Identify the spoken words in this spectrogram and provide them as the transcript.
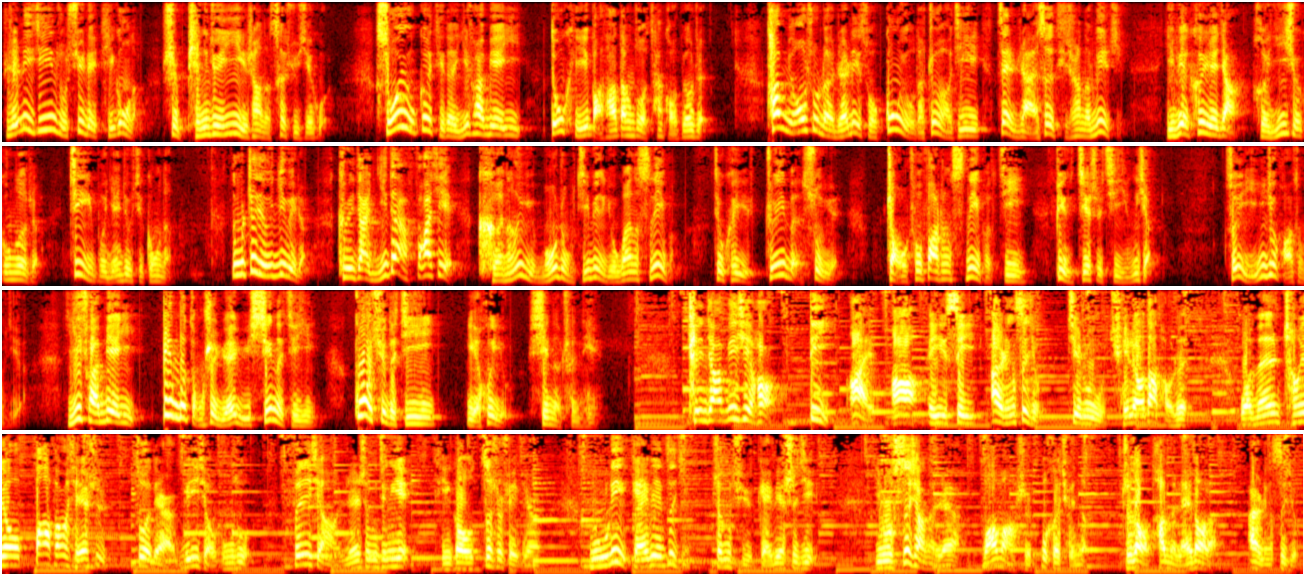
人类基因组序列提供的是平均意义上的测序结果，所有个体的遗传变异都可以把它当做参考标准。它描述了人类所共有的重要基因在染色体上的位置。以便科学家和医学工作者进一步研究其功能。那么这就意味着，科学家一旦发现可能与某种疾病有关的 SNP，就可以追本溯源，找出发生 SNP 的基因，并揭示其影响。所以一句话总结：遗传变异并不总是源于新的基因，过去的基因也会有新的春天。添加微信号 d i r a c 二零四九，进入群聊大讨论。我们诚邀八方贤士做点微小工作，分享人生经验，提高知识水平，努力改变自己，争取改变世界。有思想的人往往是不合群的，直到他们来到了二零四九。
